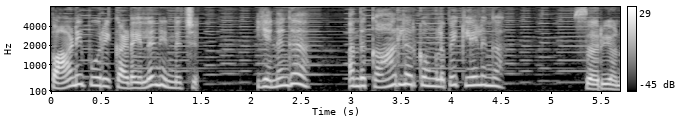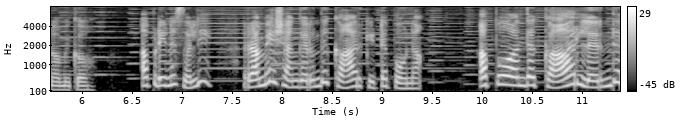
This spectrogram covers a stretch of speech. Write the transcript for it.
பானிபூரி கடையில நின்னுச்சு. என்னங்க? அந்த கார்ல இருக்கவங்கள போய் கேளுங்க. சரி அனாமிகா. அப்படின்னு சொல்லி ரமேஷ் அங்கிருந்து கார் கிட்ட போனான் அப்போ அந்த கார்ல இருந்து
